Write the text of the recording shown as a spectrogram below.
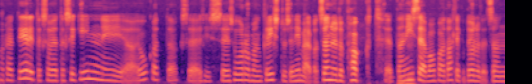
arreteeritakse, võetakse kinni ja hukatakse, siis see surm on Kristuse nimel, vot see on nüüd fakt, et ta on mhm. ise vabatahtlikult öelnud, et see on,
